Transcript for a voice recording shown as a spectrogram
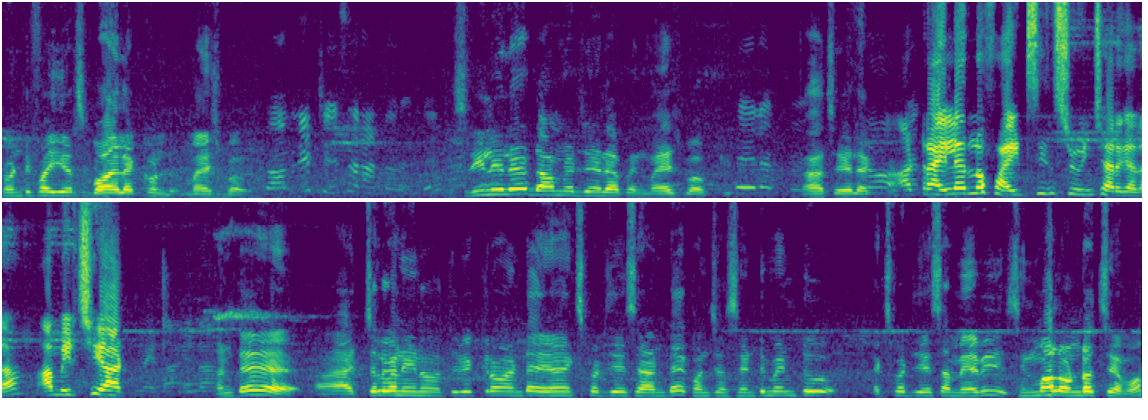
ట్వంటీ ఫైవ్ ఇయర్స్ బాయ్ లెక్క ఉండు మహేష్ బాబు. శ్రీలీలే డామినేట్ చేయలేకపోయింది మహేష్ బాబుకి. ఆ, చేయలేక ఆ ట్రైలర్లో ఫైట్ సీన్స్ చూపించారు కదా ఆ మిర్చి ఎలా? అంటే యాక్చువల్గా నేను త్రివిక్రమ్ అంటే ఏం ఎక్స్పెక్ట్ చేశా అంటే కొంచెం సెంటిమెంట్ ఎక్స్పెక్ట్ చేసా మేబీ సినిమాలో ఉండొచ్చేమో.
